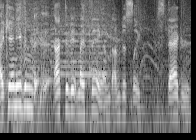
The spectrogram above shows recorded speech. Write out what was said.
I can't even activate my thing. I'm, I'm just like staggered.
